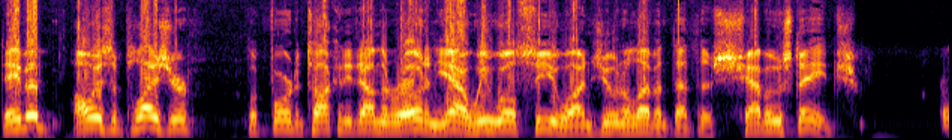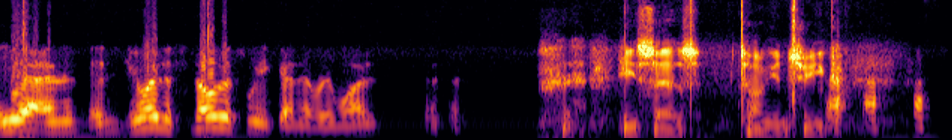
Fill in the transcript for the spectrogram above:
David, always a pleasure. Look forward to talking to you down the road. And yeah, we will see you on June 11th at the Shaboo stage. Yeah, and enjoy the snow this weekend, everyone. he says, tongue in cheek.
